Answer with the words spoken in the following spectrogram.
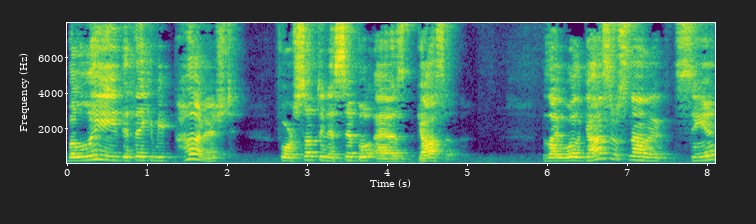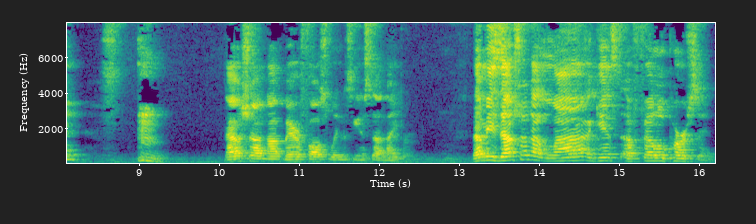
believe that they can be punished for something as simple as gossip. It's like, well, gossip's not a sin. Thou shalt not bear false witness against thy neighbor. That means thou shalt not lie against a fellow person.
